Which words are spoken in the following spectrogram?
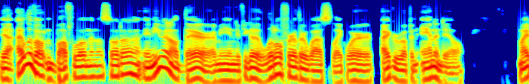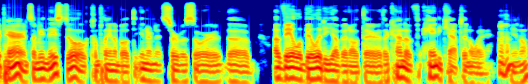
Yeah. I live out in Buffalo, Minnesota. And even out there, I mean, if you go a little further west, like where I grew up in Annandale, my parents, I mean, they still complain about the internet service or the availability of it out there. They're kind of handicapped in a way, Mhm. you know?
